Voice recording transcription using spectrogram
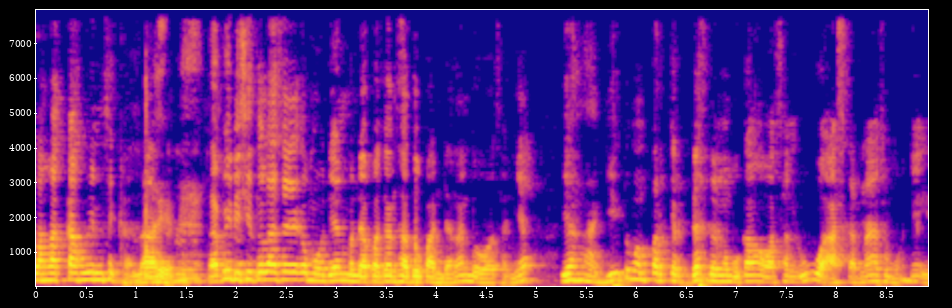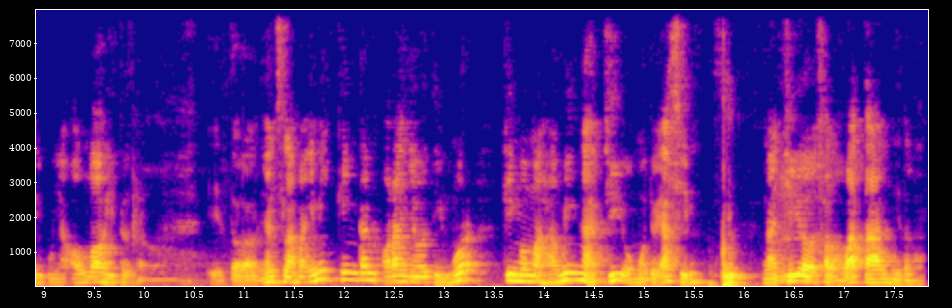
lawat kawin segala ya. Tapi di situlah saya kemudian mendapatkan satu pandangan bahwasannya yang ngaji itu mempercerdas dan membuka wawasan luas karena semuanya ilmunya Allah gitu. Itu. Yang selama ini King kan orang Jawa Timur, King memahami ngaji oh mojo yasin. Ngaji yo salawatan gitu kan.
